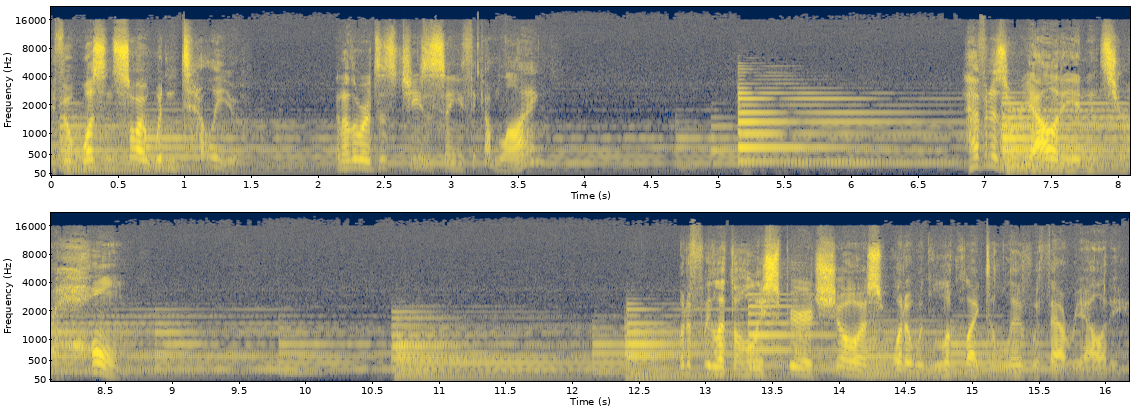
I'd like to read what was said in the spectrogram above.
if it wasn't so, I wouldn't tell you. In other words, it's Jesus saying, You think I'm lying? Heaven is a reality and it's your home. What if we let the Holy Spirit show us what it would look like to live with that reality?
